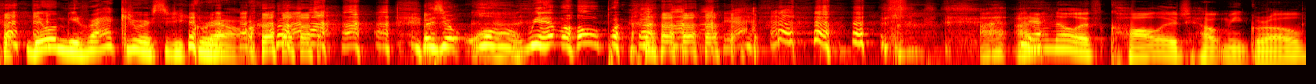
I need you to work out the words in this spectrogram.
they will miraculously grow. I said, "Oh, we have a hope." I, I don't know if college helped me grow,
